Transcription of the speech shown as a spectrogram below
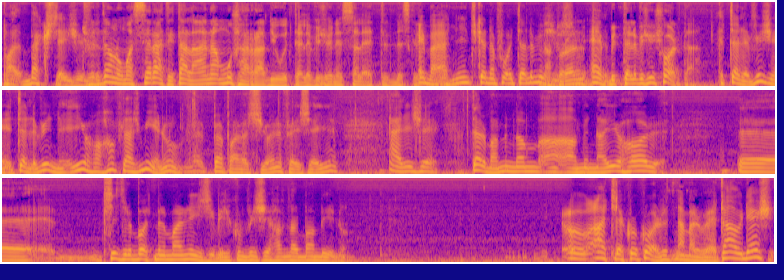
backstage. Ġifieri dawn huma serati tal-għana mhux għar-radju u t-television issa li qed tiddeskrivi. Imma qed nitkellem fuq it-television. Naturalment, eh, bit-television xorta. It-television, it-television jieħu ħafna żmien, preparazzjoni fejn sejjer. Għaliex F'darba minnhom għamilna ieħor b'sitt il-bogħod mill-Marniżi biex ikun viċin ħafna l-Bambinu. U għatlek ukoll rid nagħmel wieħed Għawdex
